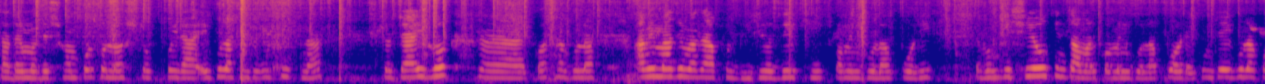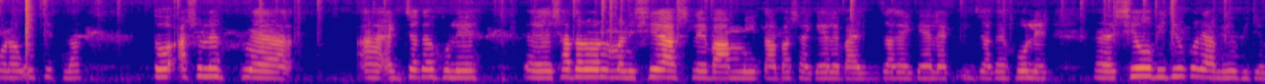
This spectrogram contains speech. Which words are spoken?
তাদের মধ্যে সম্পর্ক নষ্ট কইরা এগুলা কিন্তু উচিত না। তো যাই হোক কথাগুলো আমি মাঝে মাঝে আপুর ভিডিও দেখি, কমেন্টগুলো পড়ি এবং কি সেও কিন্তু আমার কমেন্টগুলো পড়ে, কিন্তু এগুলো করা উচিত না। তো আসলে এক জায়গায় হলে সাধারণ মানে সে আসলে বা আমি তার বাসায় গেলে বা এক জায়গায় গেলে, এক জায়গায় হলে সেও ভিডিও করে, আমিও ভিডিও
